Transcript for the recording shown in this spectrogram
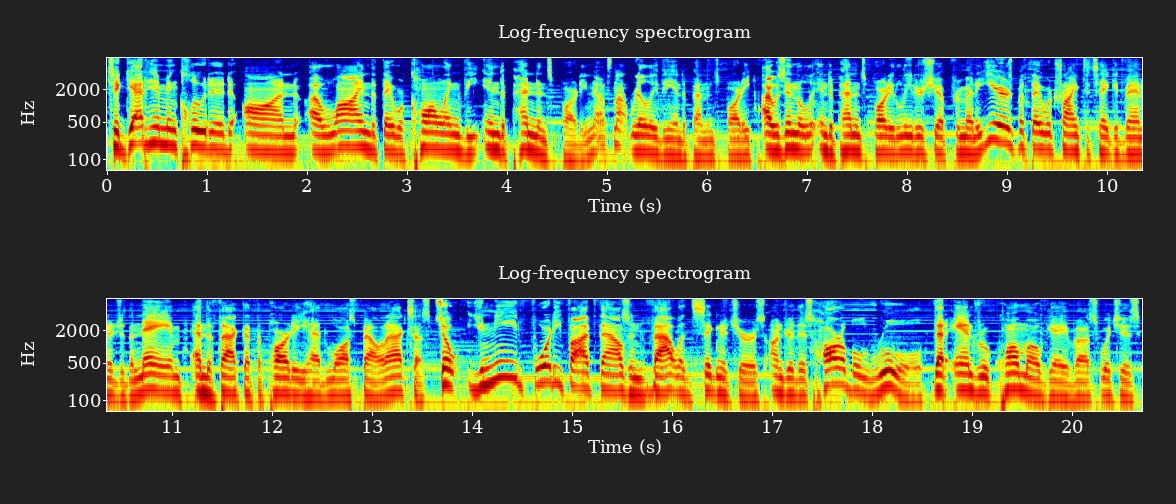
to get him included on a line that they were calling the Independence Party. Now, it's not really the Independence Party. I was in the Independence Party leadership for many years, but they were trying to take advantage of the name and the fact that the party had lost ballot access. So you need 45,000 valid signatures under this horrible rule that Andrew Cuomo gave us, which is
